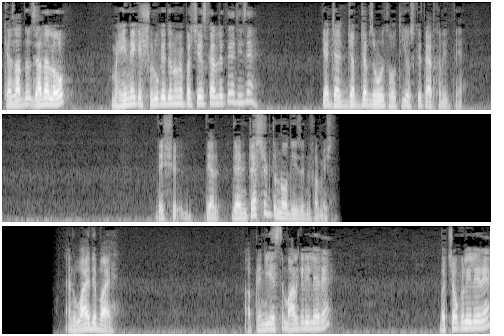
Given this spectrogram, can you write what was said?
کیا زیادہ لوگ مہینے کے شروع کے دنوں میں پرچیز کر لیتے ہیں چیزیں؟ یا جب جب ضرورت ہوتی ہے اس کے تحت خریدتے ہیں؟ They should they are they are interested to know these information. اپنے لیے استعمال کے لیے لے رہے ہیں؟ بچوں کے لیے لے رہے ہیں؟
